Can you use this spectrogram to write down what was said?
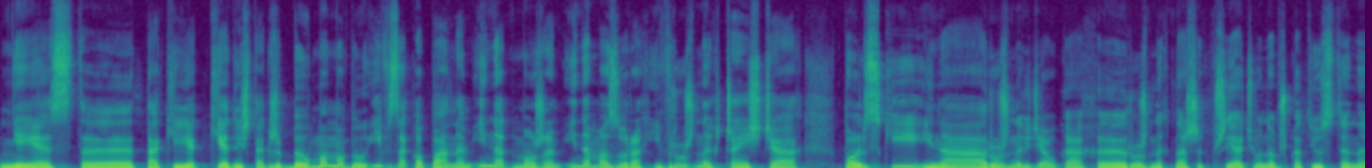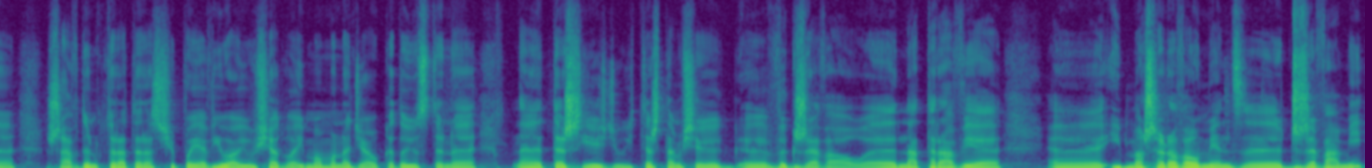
nie jest e, takie jak kiedyś. Także był, Momo był i w Zakopanem, i nad morzem, i na Mazurach, i w różnych częściach Polski, i na różnych działkach e, różnych naszych przyjaciół, na przykład Justyny Szawdyn, która teraz się pojawiła i usiadła, i Momo na działkę do Justyny też jeździł i też tam się wygrzewał na trawie i maszerował między drzewami.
